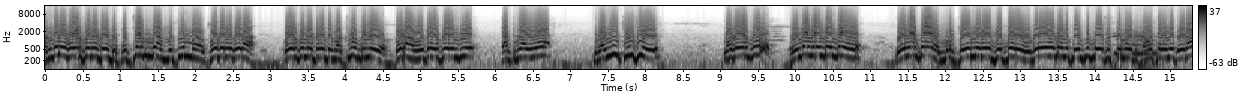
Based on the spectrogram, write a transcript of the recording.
అందరూ కోరుకున్నటువంటి ప్రత్యేకంగా ముస్లిం సోదరులు కూడా కోరుకున్నటువంటి వక్ఫ్ బిల్లు కూడా ఓకే అయిపోయింది చట్టపరంగా ఇవన్నీ చూసి ఒకవైపు రెండోది ఏంటంటే ఏదైతే మన కేంద్ర చెప్పారు ఉగ్రవాదాన్ని పెంచి పోషిస్తున్న సంస్థలన్నీ కూడా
